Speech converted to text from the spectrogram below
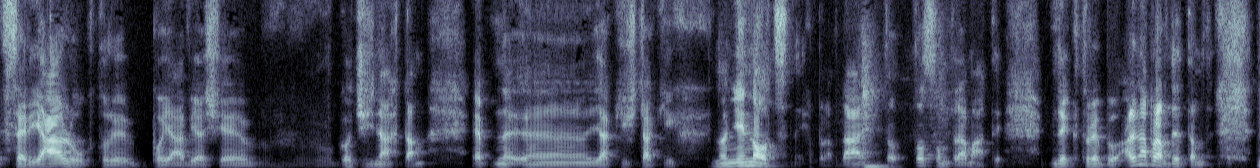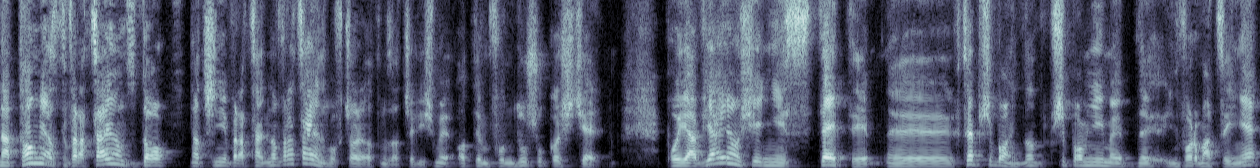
w serialu, który pojawia się godzinach tam e, e, jakichś takich, no nie nocnych, prawda? To, to są dramaty, e, które były, ale naprawdę tam. Natomiast wracając do, znaczy nie wracając, no wracając, bo wczoraj o tym zaczęliśmy, o tym funduszu kościelnym. Pojawiają się niestety, chcę przypomnieć, no przypomnijmy informacyjnie,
